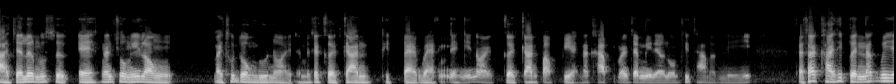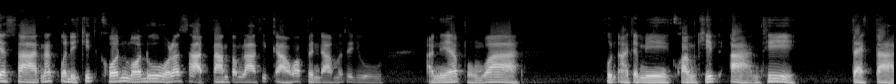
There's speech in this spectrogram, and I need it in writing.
อาจจะเริ่มรู้สึกเอ๊ะงั้นช่วงนี้ลองไปทุดงดูหน่อย มันจะเกิดการผิดแปลกแหวกอย่างนี้หน่อย เกิดการปรับเปลี่ยนนะครับ มันจะมีแนวโน้มที่ทำแบบนี้ แต่ถ้าใครที่เป็นนักวิทยาศาสตร์ นักประดิษฐ์คิดค้นหมอดูโหราศาสตร์ตามตำราที่กล่าวว่าเป็นดาวมฤตยู อันนี้ผมว่าคุณอาจจะมีความคิดอ่านที่แตกต่าง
